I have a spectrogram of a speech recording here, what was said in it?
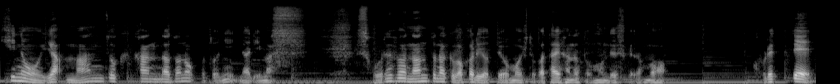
機能や満足感などのことになります。それはなんとなくわかるよって思う人が大半だと思うんですけども、これって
